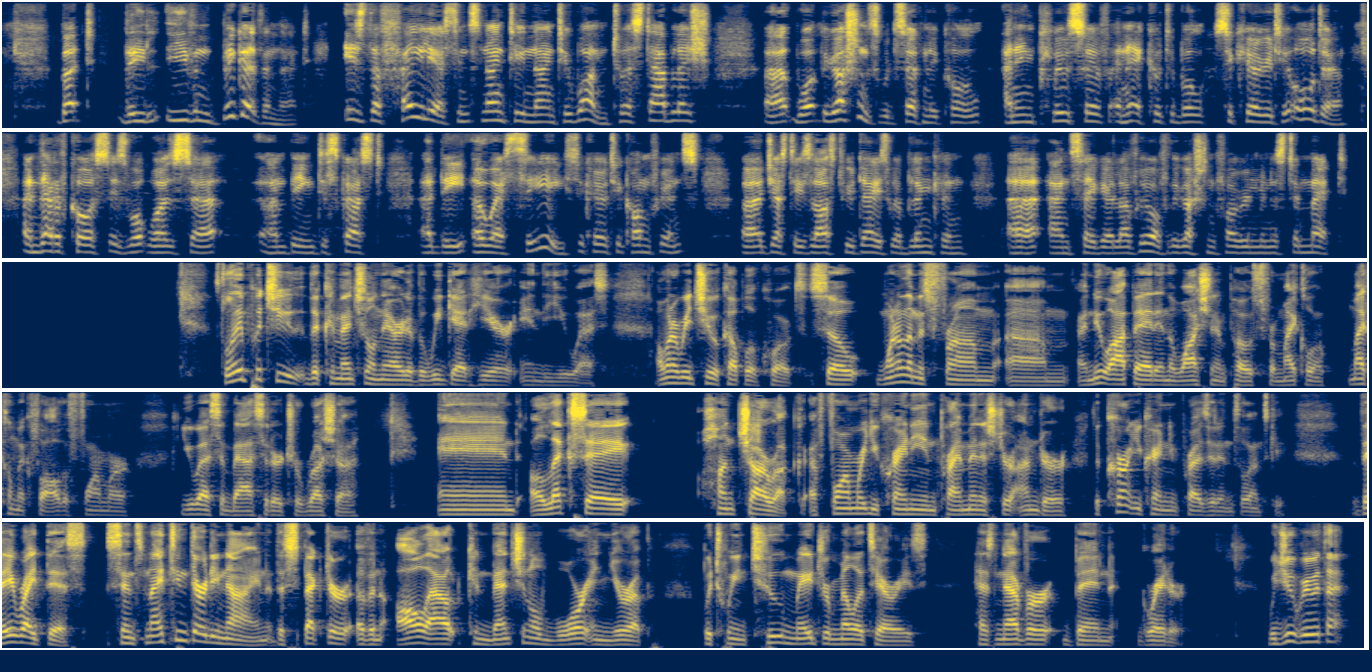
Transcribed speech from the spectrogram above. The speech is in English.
But the even bigger than that is the failure since 1991 to establish uh, what the Russians would certainly call an inclusive and equitable security order. And that, of course, is what was uh, um, being discussed at the OSCE Security Conference uh, just these last few days, where Blinken uh, and Sergei Lavrov, the Russian foreign minister, met. So let me put you the conventional narrative that we get here in the U.S. I want to read you a couple of quotes. So one of them is from um, a new op-ed in the Washington Post from Michael Michael McFaul, the former U.S. ambassador to Russia, and Alexei Honcharuk, a former Ukrainian prime minister under the current Ukrainian president Zelensky. They write this Since 1939, the specter of an all out conventional war in Europe between two major militaries has never been greater. Would you agree with that?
